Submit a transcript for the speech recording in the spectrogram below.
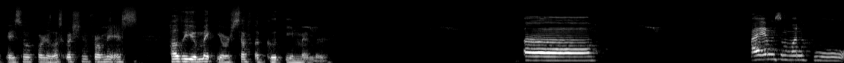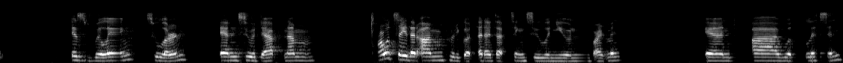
Okay, so for the last question from me is, how do you make yourself a good team member? uh i am someone who is willing to learn and to adapt and i'm I would say that I'm pretty good at adapting to a new environment, and I would listen.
